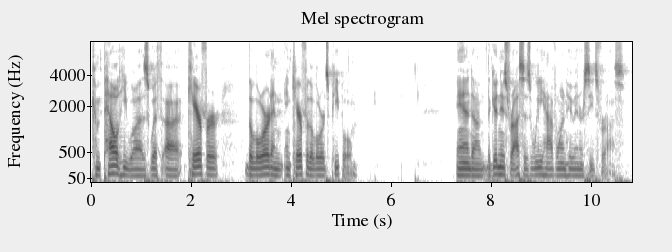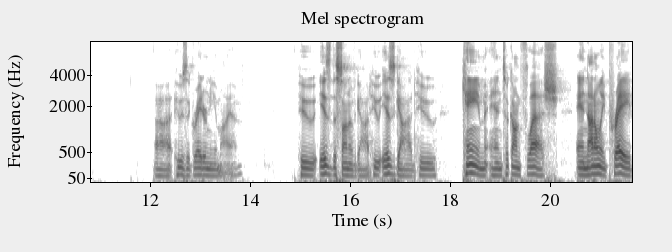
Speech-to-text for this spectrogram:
compelled he was with uh, care for the Lord and, and care for the Lord's people. And um, the good news for us is we have one who intercedes for us, uh, who is the greater Nehemiah, who is the Son of God, who is God, who came and took on flesh and not only prayed,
